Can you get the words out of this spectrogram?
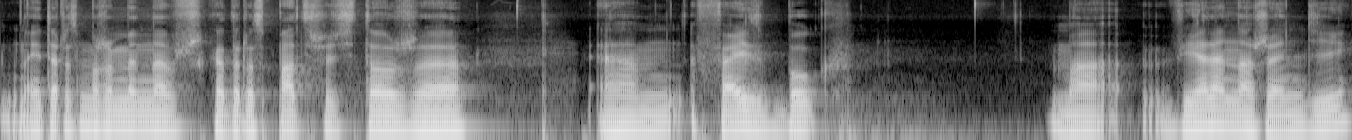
No i teraz możemy na przykład rozpatrzeć to, że Facebook ma wiele narzędzi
